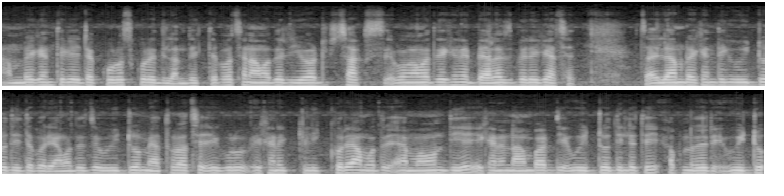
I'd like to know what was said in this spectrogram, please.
আমরা এখান থেকে এটা ক্রস করে দিলাম। দেখতে পাচ্ছেন আমাদের রিওয়ার্ড সাকসেস এবং আমাদের এখানে ব্যালেন্স বেড়ে গেছে। চাইলে আমরা এখান থেকে উইথড্র দিতে পারি। আমাদের যে উইথড্র মেথড আছে, এগুলো এখানে ক্লিক করে আমাদের অ্যামাউন্ট দিয়ে এখানে নাম্বার দিয়ে উইথড্র দিলেতেই আপনাদের উইথড্র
